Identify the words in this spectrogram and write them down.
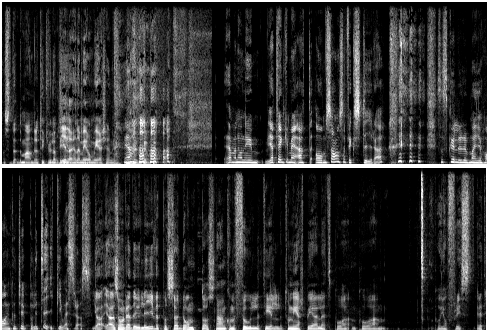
alltså, de- andra tycker väl att det Jag är gillar henne mer och mer känner jag. Ja, men hon är, ju- jag tänker mig att om Sansa fick styra så skulle man ju ha en kulturpolitik i Westeros. Ja, ja, alltså hon räddar ju livet på Sir Dontos när han kommer full till turnerspelet på, på, um, på Joffris, är det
